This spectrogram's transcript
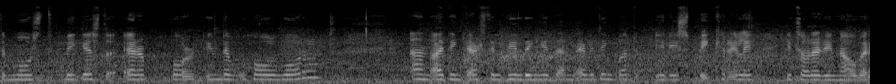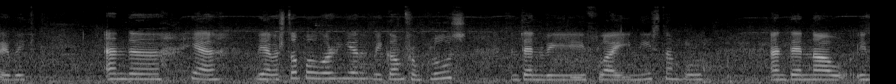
the most biggest airport in the whole world. And I think they're still building it and everything, but it is big really. It's already now very big. And uh, yeah, we have a stopover here. We come from Cluj and then we fly in Istanbul. And then now in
